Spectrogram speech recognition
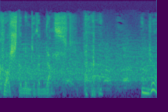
Crush them into the dust. Enjoy.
